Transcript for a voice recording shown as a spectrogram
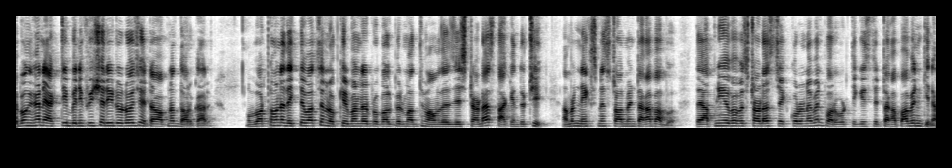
এবং এখানে অ্যাক্টিভ বেনিফিশিয়ারিও রয়েছে, এটাও আপনার দরকার। বর্তমানে দেখতে পাচ্ছেন লক্ষ্মীর ভাণ্ডার প্রকল্পের মাধ্যমে আমাদের যে স্ট্যাটাস তা কিন্তু ঠিক। আমরা নেক্সট ইনস্টলমেন্ট টাকা পাবো। তাই আপনি ওইভাবে স্ট্যাটাস চেক করে নেবেন, পরবর্তী কিস্তির টাকা পাবেন কিনা।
